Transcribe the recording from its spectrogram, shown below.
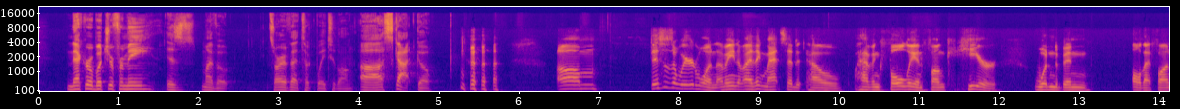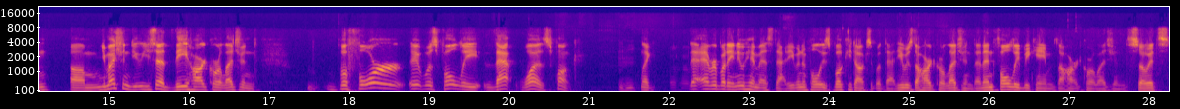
Necro Butcher for me is my vote. Sorry if that took way too long. Uh, Scott, go. Um, this is a weird one. I mean, I think Matt said how having Foley and Funk here wouldn't have been all that fun. Um, you mentioned you, you said the hardcore legend. Before it was Foley, that was Funk. Like th- everybody knew him as that. Even in Foley's book, he talks about that. He was the hardcore legend, and then Foley became the hardcore legend. So it's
